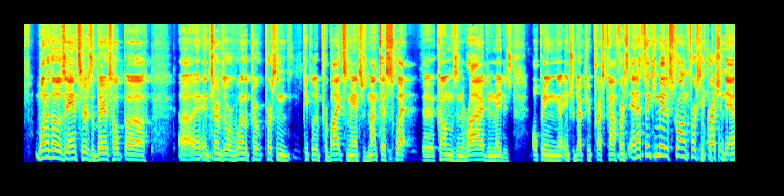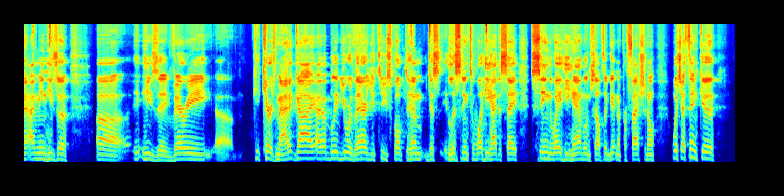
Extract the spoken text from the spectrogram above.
one of those answers the Bears hope uh, uh, in terms of, one of the per- person people to provide some answers. Montez Sweat uh, comes and arrived and made his opening uh, introductory press conference, and I think he made a strong first impression. Dan, I mean, he's a uh, he's a very uh, charismatic guy. I believe you were there. You, you spoke to him, just listening to what he had to say, seeing the way he handled himself. They're getting a professional, which I think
